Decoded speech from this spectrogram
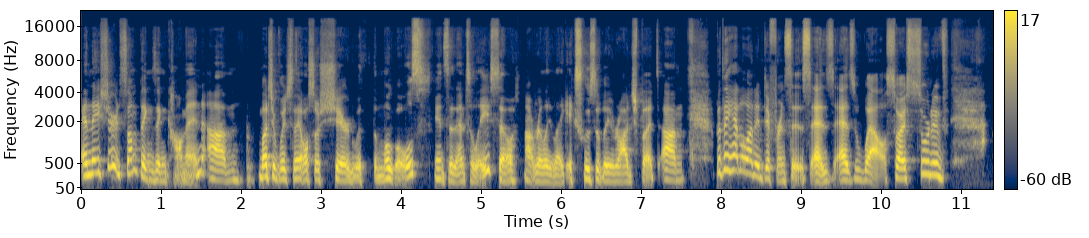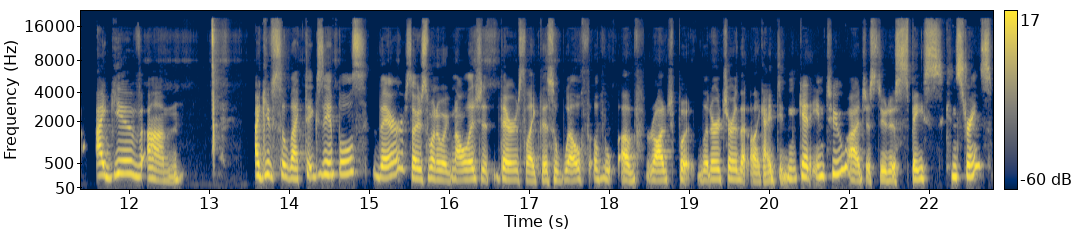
and they shared some things in common, um, much of which they also shared with the Mughals, incidentally. So not really like exclusively Rajput, um, but they had a lot of differences as as well. So I sort of I give. Um, I give select examples there. So I just want to acknowledge that there's like this wealth of, of Rajput literature that like I didn't get into uh, just due to space constraints.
